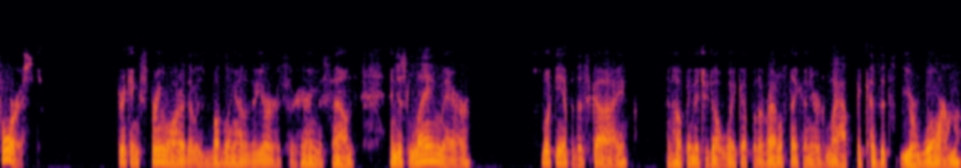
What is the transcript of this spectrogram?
forest drinking spring water that was bubbling out of the earth or hearing the sounds and just laying there looking up at the sky and hoping that you don't wake up with a rattlesnake on your lap because it's you're warm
